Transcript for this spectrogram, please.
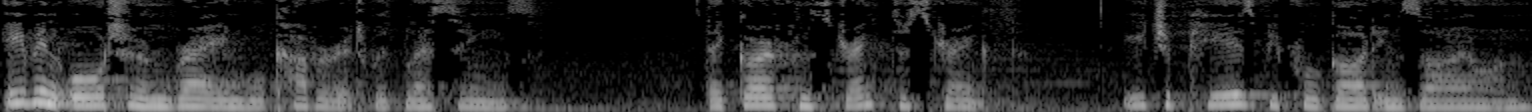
Even autumn rain will cover it with blessings. They go from strength to strength. Each appears before God in Zion.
